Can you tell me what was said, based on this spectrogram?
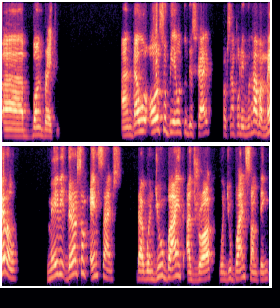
uh, bond breaking. And that will also be able to describe, for example, if we have a metal, maybe there are some enzymes that when you bind a drug, when you bind something,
